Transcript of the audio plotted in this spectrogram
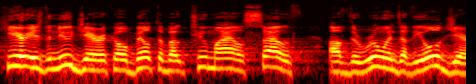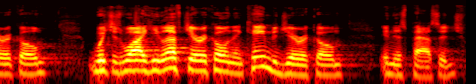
here is the new Jericho, built about two miles south of the ruins of the old Jericho, which is why he left Jericho and then came to Jericho in this passage.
